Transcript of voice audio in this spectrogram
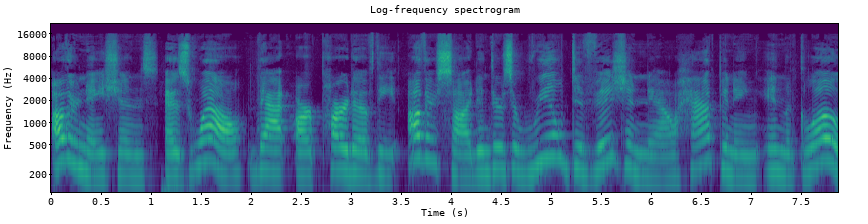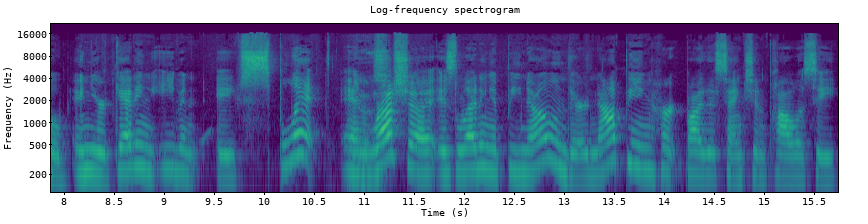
other nations as well that are part of the other side. And there's a real division now happening in the globe. And you're getting even a split and yes. Russia is letting it be known they're not being hurt by the sanction policy,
